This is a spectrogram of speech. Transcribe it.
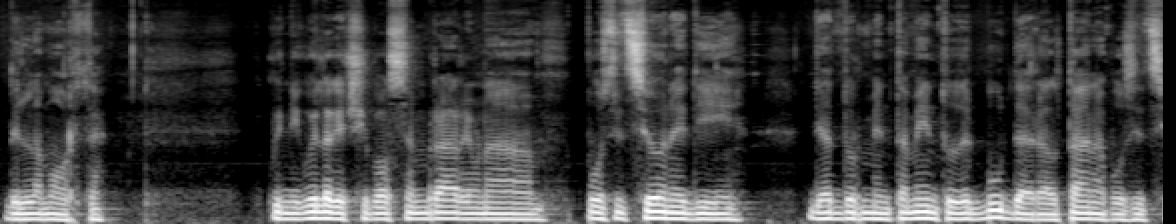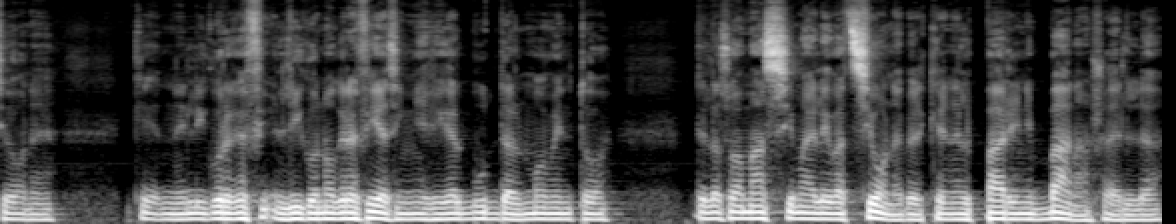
della morte. Quindi quella che ci può sembrare una posizione di, di addormentamento del Buddha in realtà è una posizione che nell'iconografia significa il Buddha al momento della sua massima elevazione, perché nel parinibbana, cioè il,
